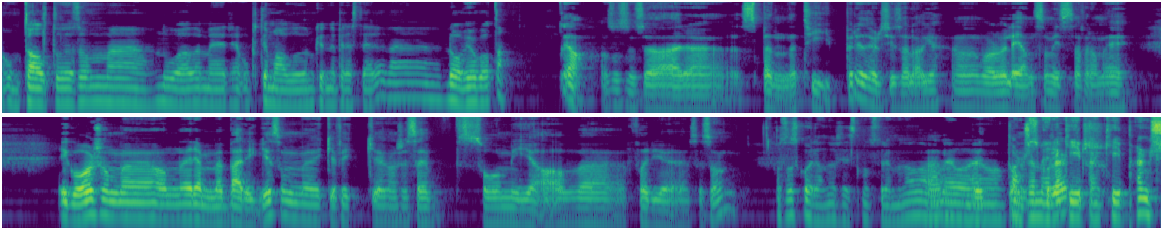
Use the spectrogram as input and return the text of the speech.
omtalte det som noe av det mer optimale de kunne prestere. Det lover jo godt, da. Ja, og så syns jeg det er eh, spennende typer i det Ullkisa-laget. Ja, var det vel én som viste seg fram i, i går, som eh, han Remme Berge, som ikke fikk eh, kanskje se så mye av forrige sesong. Og så skåra han jo sist mot Strømmen òg, da. Ja, det var jo kanskje mer keeperen, keeperens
